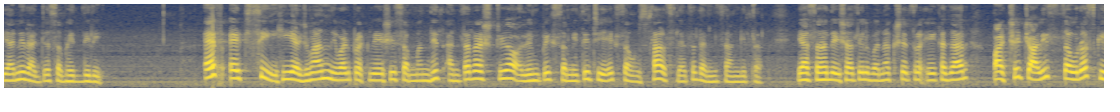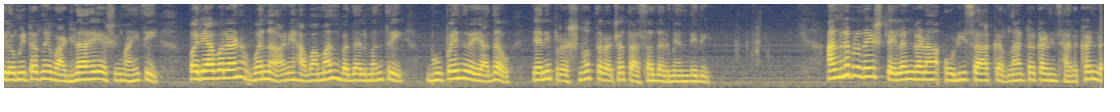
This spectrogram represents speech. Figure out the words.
यांनी राज्यसभेत दिली. एफ एच सी ही यजमान निवड प्रक्रियेशी संबंधित आंतरराष्ट्रीय ऑलिम्पिक समितीची एक संस्था असल्याचं त्यांनी सांगितलं. यासह देशातील वनक्षेत्र एक हजार पाचशे चाळीस चौरस किलोमीटरने वाढलं आहे अशी माहिती पर्यावरण वन आणि हवामान बदल मंत्री भूपेंद्र यादव यांनी प्रश्नोत्तराच्या तासादरम्यान दिली. आंध्र प्रदेश तेलंगणा ओडिसा कर्नाटक आणि झारखंड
